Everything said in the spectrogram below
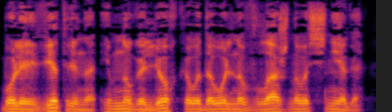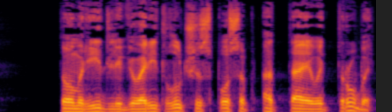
более ветрено и много легкого, довольно влажного снега. Том Ридли говорит, лучший способ оттаивать трубы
